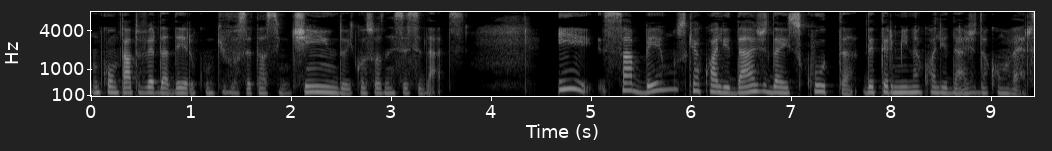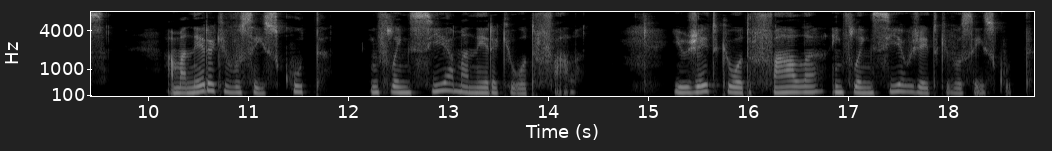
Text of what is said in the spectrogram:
um contato verdadeiro com o que você está sentindo e com as suas necessidades. E sabemos que a qualidade da escuta determina a qualidade da conversa. A maneira que você escuta influencia a maneira que o outro fala. E o jeito que o outro fala influencia o jeito que você escuta.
